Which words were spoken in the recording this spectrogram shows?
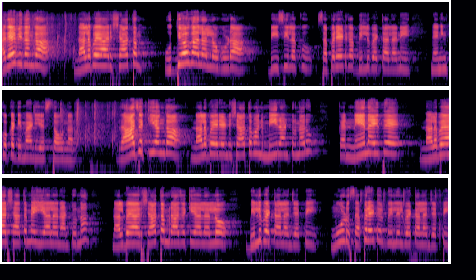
అదేవిధంగా నలభై ఆరు శాతం ఉద్యోగాలలో కూడా బీసీలకు సపరేట్గా బిల్లు పెట్టాలని నేను ఇంకొక డిమాండ్ చేస్తూ ఉన్నాను. రాజకీయంగా నలభై రెండు శాతం అని మీరు అంటున్నారు కానీ నేనైతే నలభై ఆరు శాతమే ఇవ్వాలని అంటున్నా. నలభై ఆరు శాతం రాజకీయాలలో బిల్లు పెట్టాలని చెప్పి మూడు సపరేట్ బిల్లులు పెట్టాలని చెప్పి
